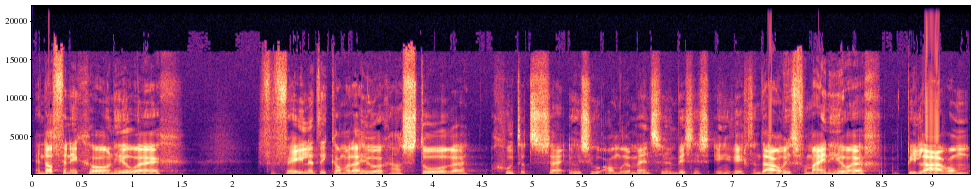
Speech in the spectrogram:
En dat vind ik gewoon heel erg vervelend. Ik kan me daar heel erg aan storen. Goed, dat is hoe andere mensen hun business inrichten. En daarom is het voor mij een heel erg pilaar om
